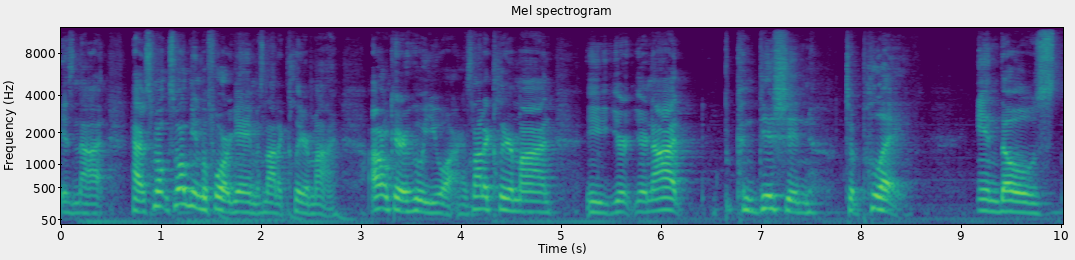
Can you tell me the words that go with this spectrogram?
is not have smoke smoking before a game is not a clear mind. I don't care who you are. It's not a clear mind. You're you're not conditioned to play in those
